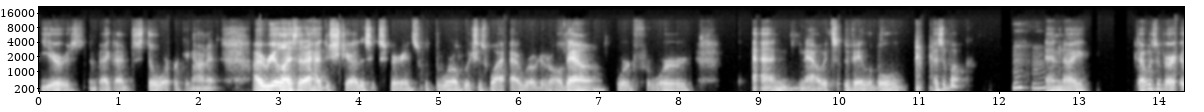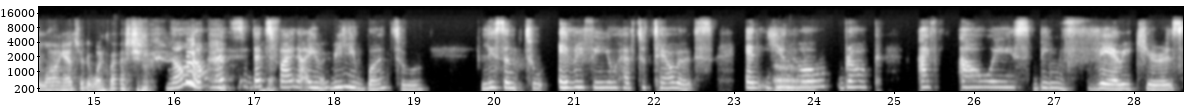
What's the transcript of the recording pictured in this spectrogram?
years. In fact, I'm still working on it. I realized that I had to share this experience with the world, which is why I wrote it all down word for word. And now it's available as a book. Mm-hmm. And I that was a very long answer to one question. no, no, that's that's fine. I really want to listen to everything you have to tell us. And you oh. know, Brooke, I've always been very curious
